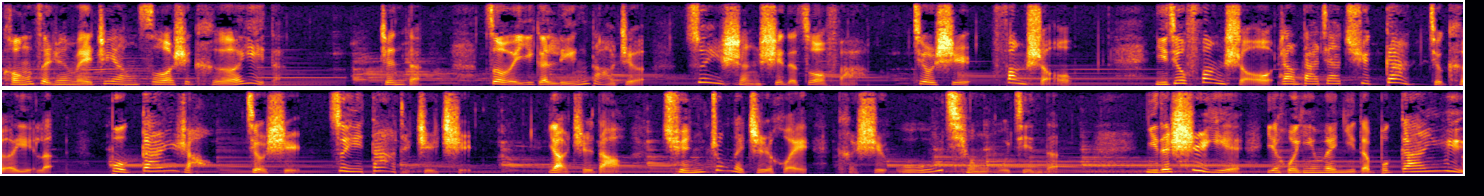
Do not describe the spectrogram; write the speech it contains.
孔子认为这样做是可以的，真的。作为一个领导者，最省事的做法就是放手。你就放手让大家去干就可以了，不干扰就是最大的支持。要知道，群众的智慧可是无穷无尽的，你的事业也会因为你的不干预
